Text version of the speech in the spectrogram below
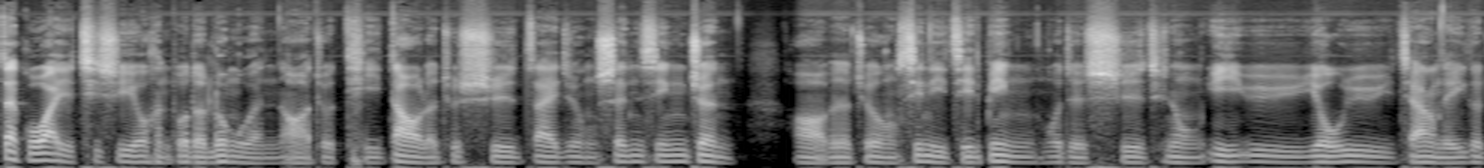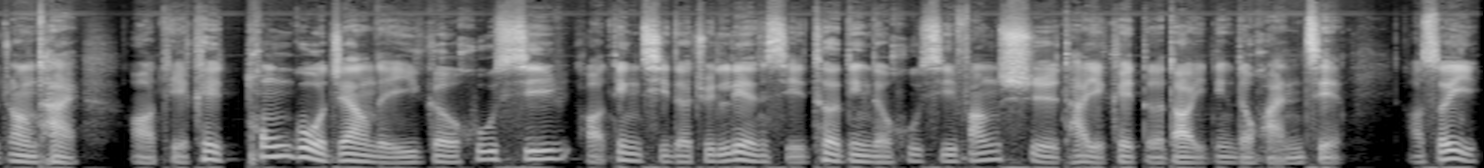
在国外也其实也有很多的论文啊，就提到了，就是在这种身心症啊的这种心理疾病，或者是这种抑郁、忧郁这样的一个状态。啊，也可以通过这样的一个呼吸啊，定期的去练习特定的呼吸方式，它也可以得到一定的缓解啊。所以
